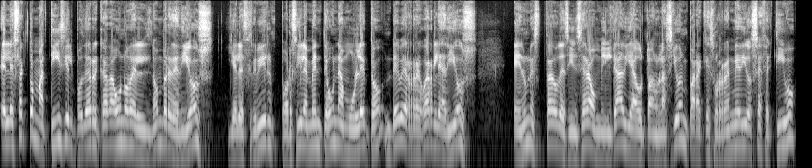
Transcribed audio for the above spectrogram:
el exacto matiz y el poder de cada uno del nombre de Dios y al escribir posiblemente un amuleto debe rogarle a Dios en un estado de sincera humildad y autoanulación para que su remedio sea efectivo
